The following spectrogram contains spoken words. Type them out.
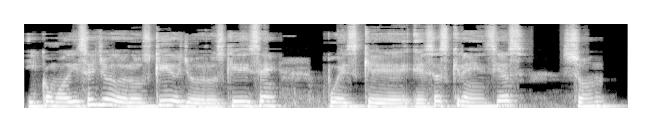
y como dice Jodorowsky, Jodorowsky dice pues que esas creencias son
